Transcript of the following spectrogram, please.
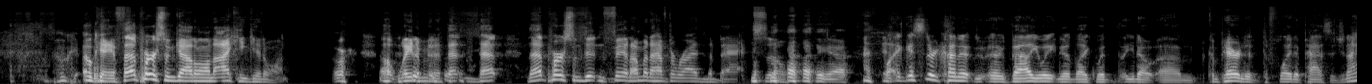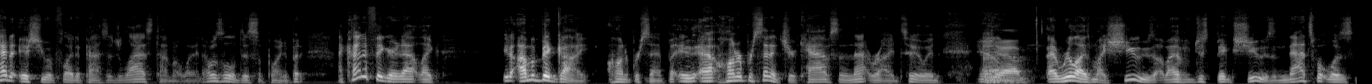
okay, okay if that person got on i can get on or oh wait a minute. That that that person didn't fit. I'm gonna have to ride in the back. So yeah. Well i guess they're kind of evaluating it like with you know um comparing it to flight of passage. And i had an issue with flight of passage last time i went. I was a little disappointed but i kind of figured it out like you know i'm a big guy 100% but at 100% it's your calves and that ride too. And um, yeah. I realized my shoes i have just big shoes. And that's what was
